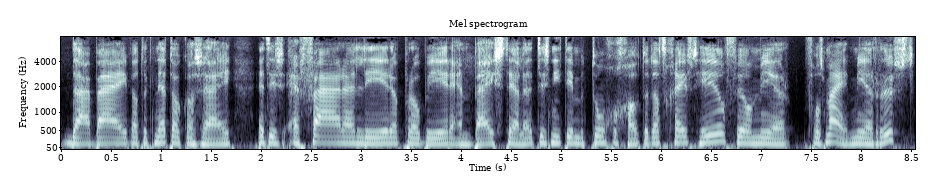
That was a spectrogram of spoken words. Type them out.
daarbij, wat ik net ook al zei, het is ervaren, leren, proberen en bijstellen. Het is niet in beton gegoten. Dat geeft heel veel meer, volgens mij, meer rust.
